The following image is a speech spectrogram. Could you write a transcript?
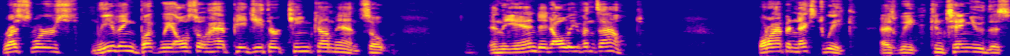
wrestlers leaving, but we also have PG 13 come in. So in the end, it all evens out. What'll happen next week as we continue this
